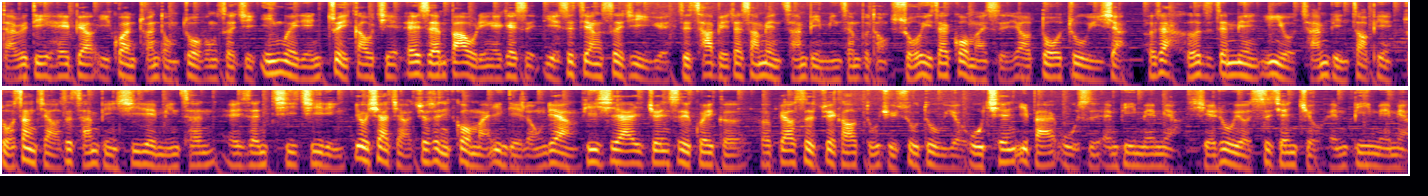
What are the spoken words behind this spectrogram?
WD 黑标一贯传统作风设计，因为连最高阶 SN850X 也是这样设计语言，只差别在上面产品名称不同，所以在购买时要多注意一下。而在盒子正面印有产产品照片，左上角是产品系列名称 SN770，右下角就是你购买硬碟容量、PCI 捐式规格和标示最高读取速度有五千一百五十 MB 每秒，写入有四千九 MB 每秒。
